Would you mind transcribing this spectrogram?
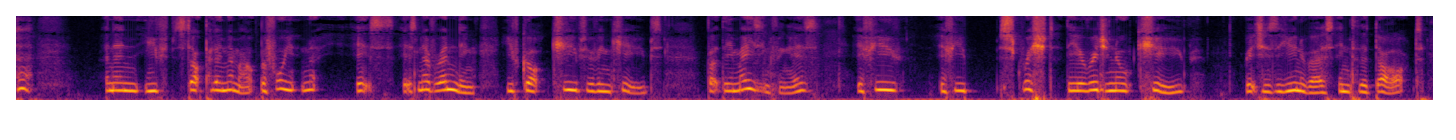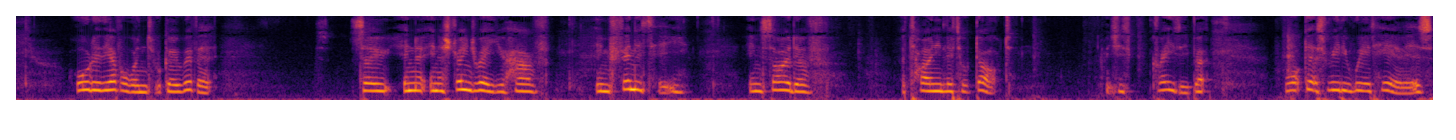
and then you start pulling them out before you. It's it's never ending. You've got cubes within cubes, but the amazing thing is, if you if you squished the original cube, which is the universe, into the dot, all of the other ones will go with it. So in a, in a strange way, you have infinity inside of a tiny little dot, which is crazy. But what gets really weird here is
